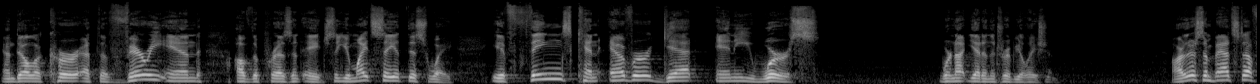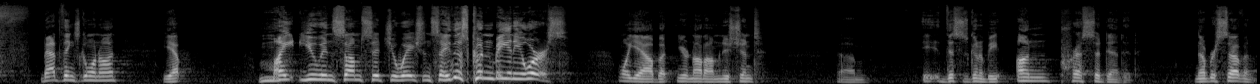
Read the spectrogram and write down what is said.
And they'll occur at the very end of the present age. So you might say it this way if things can ever get any worse, we're not yet in the tribulation. Are there some bad stuff, bad things going on? Yep. Might you, in some situation, say, This couldn't be any worse? Well, yeah, but you're not omniscient. Um, this is going to be unprecedented. Number seven,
